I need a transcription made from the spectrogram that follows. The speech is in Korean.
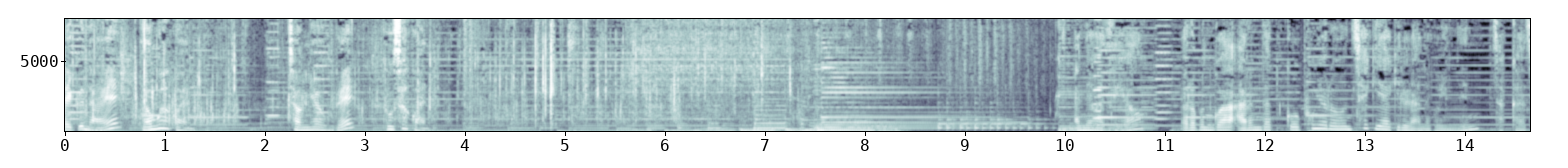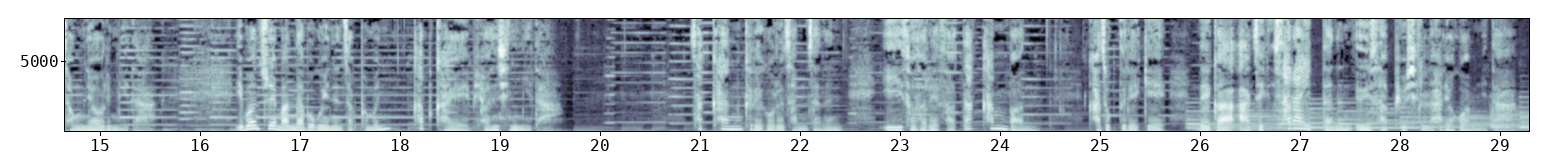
백은하의 영화관, 정여울의 도서관. 안녕하세요. 여러분과 아름답고 풍요로운 책 이야기를 나누고 있는 작가 정여울입니다. 이번 주에 만나보고 있는 작품은 카프카의 변신입니다. 착한 그레고르 잠자는 이 소설에서 딱 한 번 가족들에게 내가 아직 살아있다는 의사 표시를 하려고 합니다.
